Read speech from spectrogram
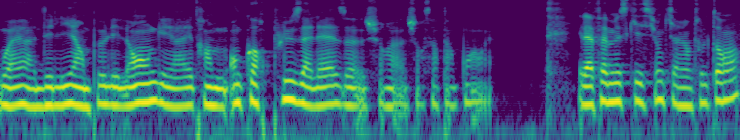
ouais, à délier un peu les langues et à être un- encore plus à l'aise sur, euh, sur certains points. Ouais. Et la fameuse question qui revient tout le temps,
